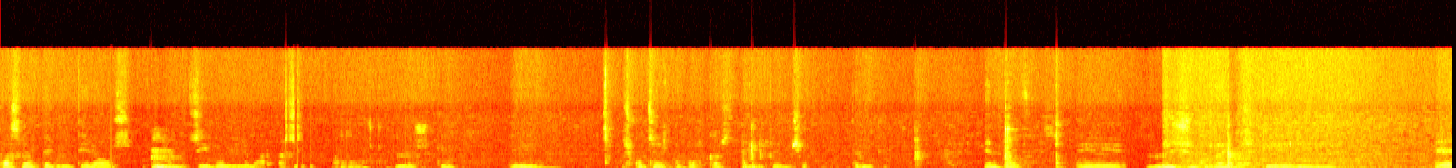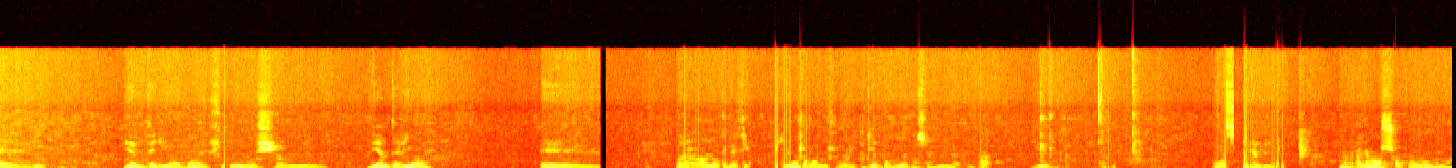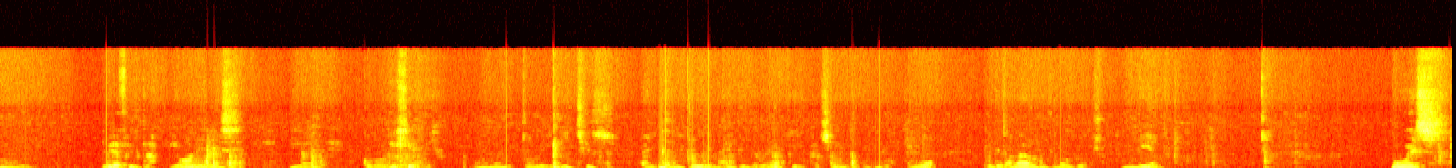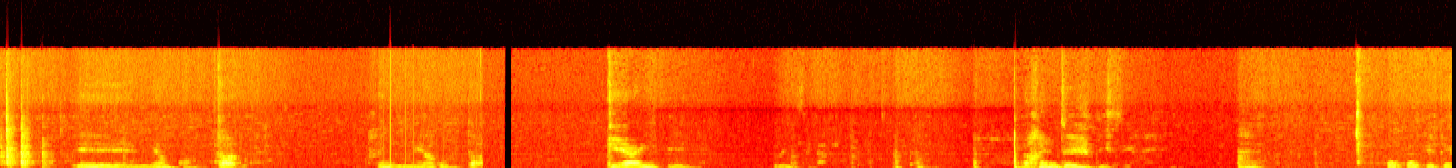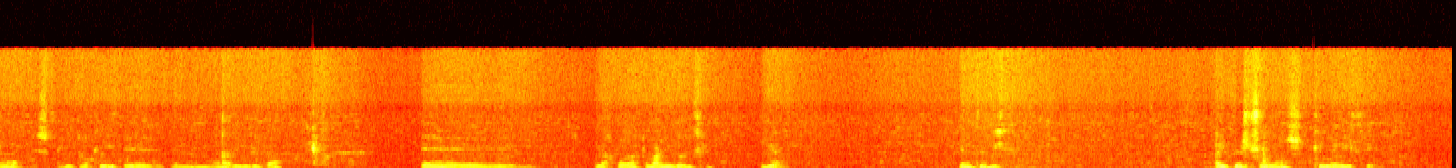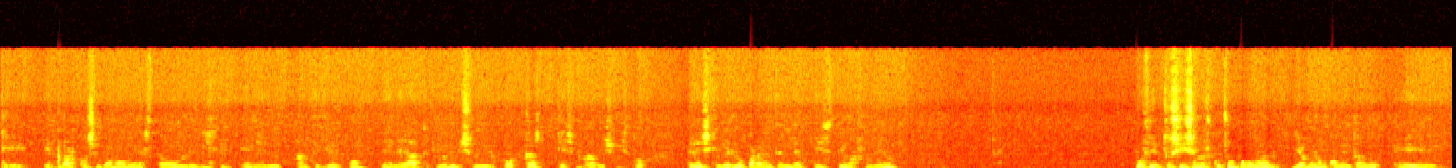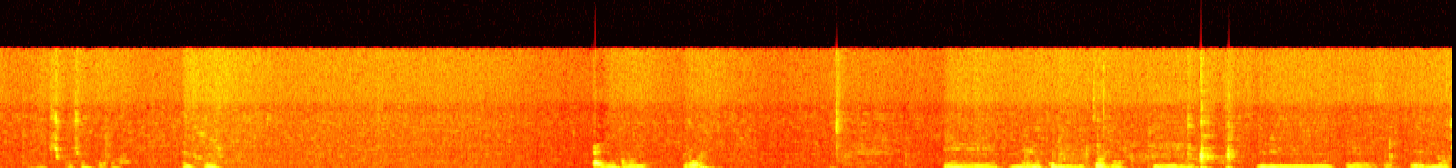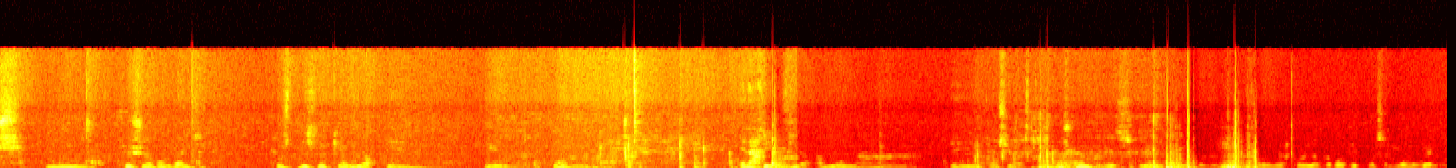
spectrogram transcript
pasa, termiteros? sí, voy a llamar así a todos los que eh, escuchen este podcast y todo eso. Entonces, eh, no sé si os acordáis que el, día anterior, ¿no? día anterior, eh, bueno, lo que decía, estuvimos hablando sobre qué podía pasar en la temporada. Bien. Pues, tenemos un, de filtraciones y, como dije, un montón de glitches, hay un montón de, de, que pasan en el juego que te van a dar un montón. Bien. Pues eh, me han contado, gente me ha contado que hay eh, evento final. La gente dice, ojo que tengo escrito aquí eh, en una libreta eh, las cosas que me han ido diciendo. Bien, gente dice, hay personas que me dicen que el barco se va a mover hasta donde dije en el anterior en el anterior episodio del podcast, que si no lo habéis visto tenéis que verlo para entender este más o menos. Por cierto, si se me escucha un poco mal, ya me lo han comentado, eh, me escucha un poco mal. Entonces, hay un problema. Pero bueno, eh, me han comentado que eh, eh, los, mm, si os acordáis, que os dije que había en, en, en, en agencia, había una, eh, ¿cómo se llama? Unos búnkeres que, que cuando uñas con el atacote, pues salió muy verde.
